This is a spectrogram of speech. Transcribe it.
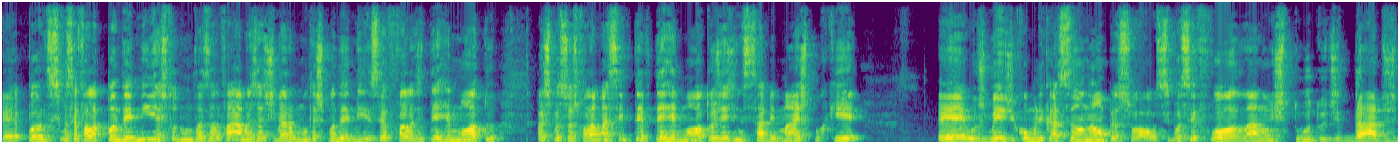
É, se você fala pandemias, todo mundo vai falar, ah, mas já tiveram muitas pandemias. Você fala de terremoto, as pessoas falam, ah, mas sempre teve terremoto. Hoje a gente sabe mais porque é, os meios de comunicação, não, pessoal. Se você for lá no estudo de dados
